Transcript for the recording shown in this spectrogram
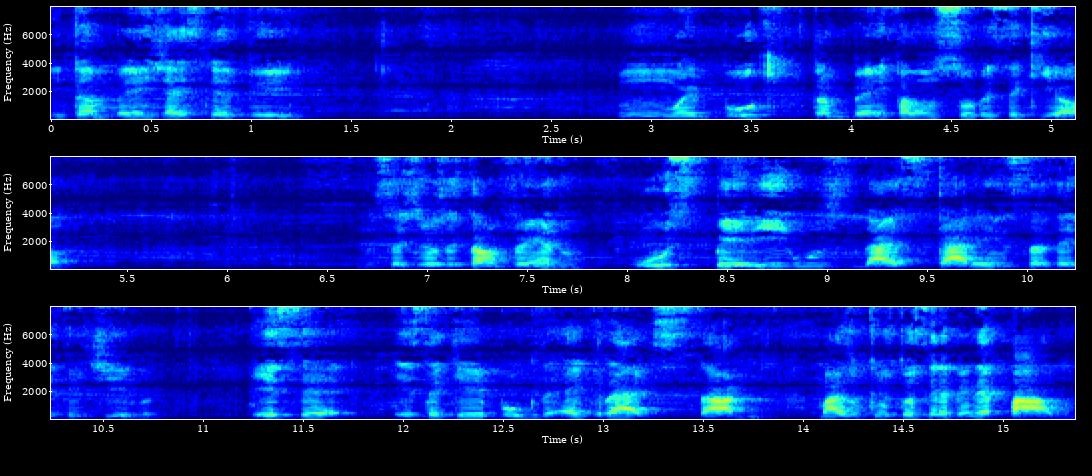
e também já escrevi um e-book também falando sobre isso aqui, ó. Não sei se vocês estão vendo os perigos das carências efetivas. Esse é, esse aqui e-book é grátis, sabe? Mas o que eu estou escrevendo é pago.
